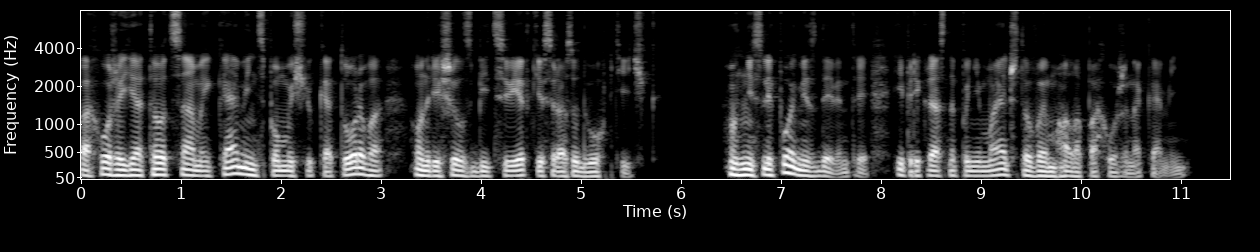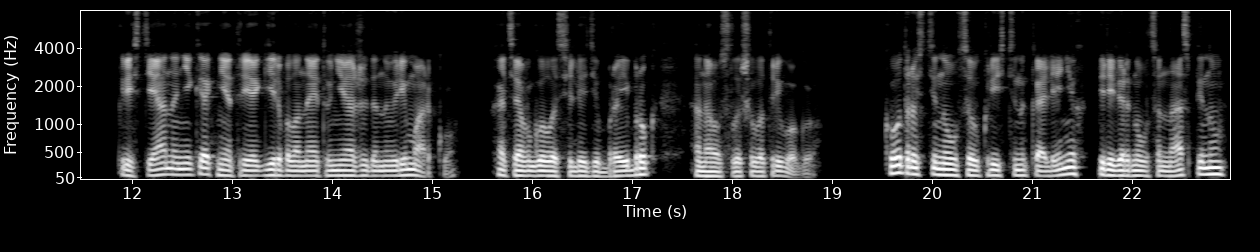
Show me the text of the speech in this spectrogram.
Похоже, я тот самый камень, с помощью которого он решил сбить с ветки сразу двух птичек. Он не слепой, мисс Девентри, и прекрасно понимает, что вы мало похожи на камень. Кристиана никак не отреагировала на эту неожиданную ремарку, хотя в голосе леди Брейбрук она услышала тревогу. Кот растянулся у Кристи на коленях, перевернулся на спину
